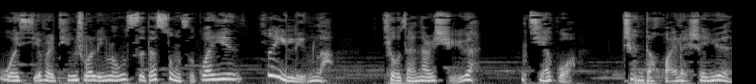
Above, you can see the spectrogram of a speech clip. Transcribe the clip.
我媳妇儿听说玲珑寺的送子观音最灵了，就在那儿许愿，结果真的怀了身孕，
